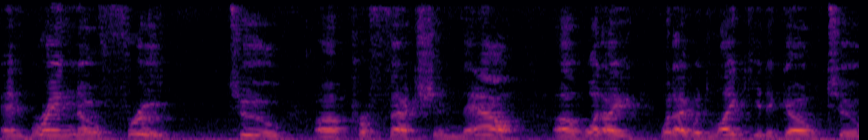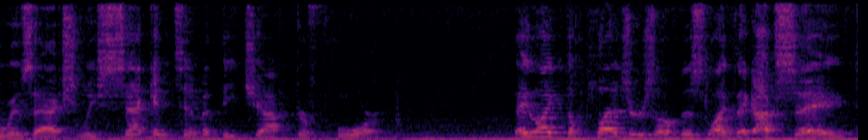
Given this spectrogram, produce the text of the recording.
and bring no fruit to uh, perfection. Now, uh, what I what I would like you to go to is actually 2 Timothy chapter 4. They like the pleasures of this life. They got saved.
